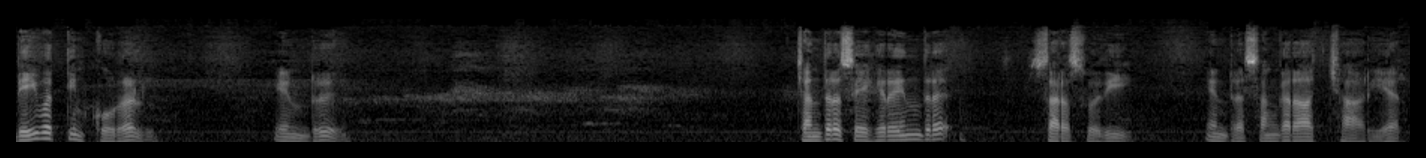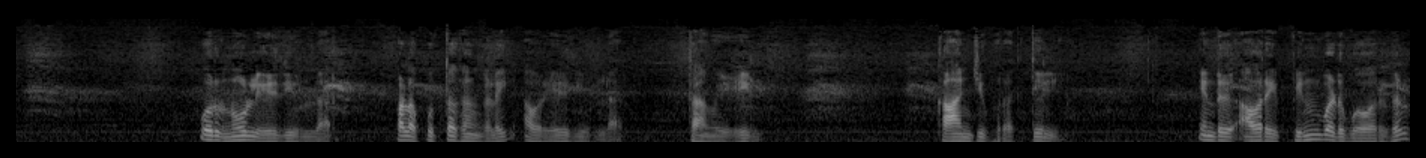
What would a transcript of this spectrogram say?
தெய்வத்தின் குரல் என்று சந்திரசேகரேந்திர சரஸ்வதி என்ற சங்கராச்சாரியர் ஒரு நூல் எழுதியுள்ளார். பல புத்தகங்களை அவர் எழுதியுள்ளார். தமிழில் காஞ்சிபுரத்தில் என்று அவரை பின்படுபவர்கள்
